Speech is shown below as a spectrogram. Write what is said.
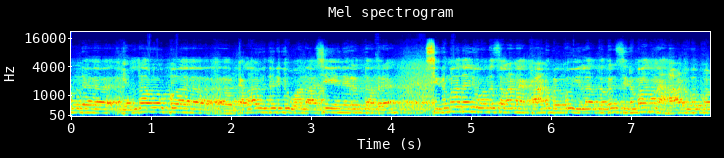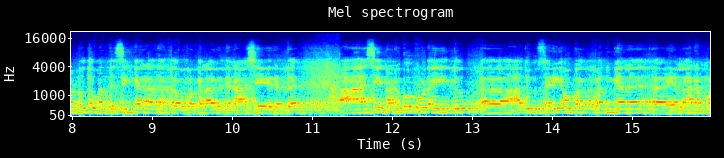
ಒಂದು, ಎಲ್ಲ ಒಬ್ಬ ಕಲಾವಿದರಿಗೂ ಒಂದು ಆಸೆ ಏನಿರುತ್ತೆ ಅಂದ್ರೆ ಸಿನಿಮಾದಲ್ಲಿ ಒಂದು ಸಲ ನಾ ಕಾಣಬೇಕು, ಇಲ್ಲ ಅಂತಂದ್ರೆ ಸಿನಿಮಾಕ್ ನಾ ಹಾಡಬೇಕು ಅನ್ನೋದು ಒಂದು ಸಿಂಗರ್ ಆದಂತ ಒಬ್ಬ ಕಲಾವಿದನ ಆಸೆ ಇರುತ್ತೆ. ಆ ಆಸೆ ನನಗೂ ಕೂಡ ಇತ್ತು. ಅದು ಸರಿಗಮಪ ಬಂದ ಮೇಲೆ ಎಲ್ಲ ನಮ್ಮ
